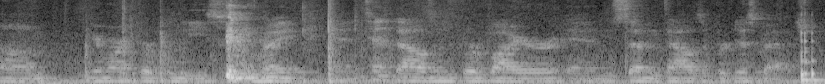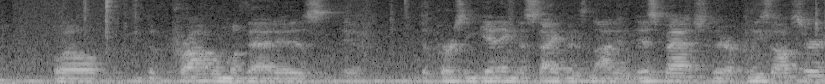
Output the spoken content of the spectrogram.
um, earmarked for police, right? Ten thousand for fire and seven thousand for dispatch. Well, the problem with that is if the person getting the stipend's not in dispatch, they're a police officer,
